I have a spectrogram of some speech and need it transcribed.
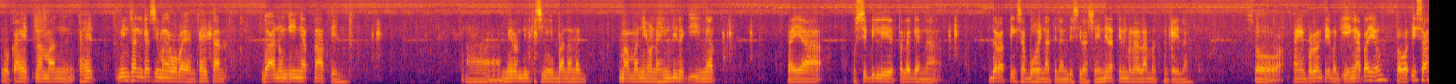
Pero kahit naman, kahit minsan kasi mga kababayan, kahit na gaanong ingat natin, ah meron din kasing iba na nagmamaniho na hindi nag-iingat. Kaya, posibility talaga na darating sa buhay natin ang disgrasya. Hindi natin malalaman kung kailan. So, ang importante, mag-iingat tayo, bawat isa,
